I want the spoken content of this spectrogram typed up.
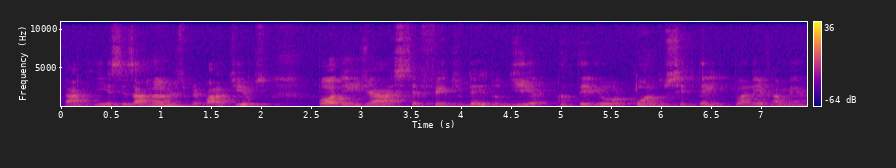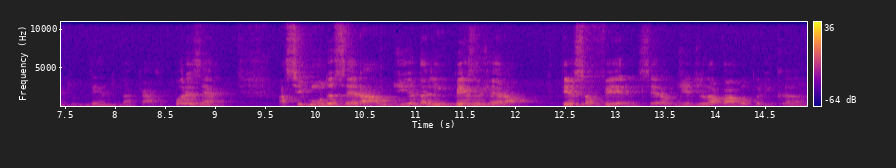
Tá? E esses arranjos preparativos podem já ser feitos desde o dia anterior, quando se tem planejamento dentro da casa. Por exemplo, a segunda será o dia da limpeza geral. Terça-feira será o dia de lavar roupa de cama.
